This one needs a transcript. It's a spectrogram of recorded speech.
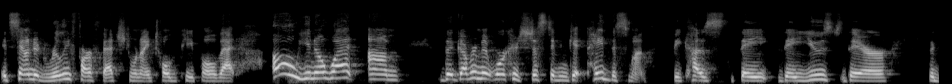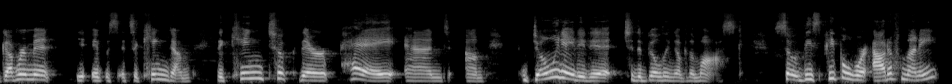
it sounded really far fetched when I told people that, oh, you know what? Um, the government workers just didn't get paid this month because they they used their the government it was it's a kingdom. The king took their pay and um, donated it to the building of the mosque. So these people were out of money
